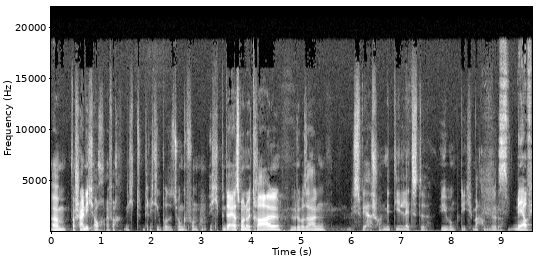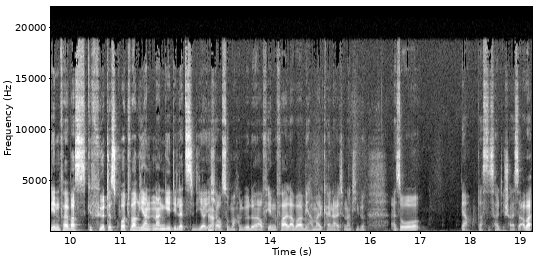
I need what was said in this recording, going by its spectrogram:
ähm, wahrscheinlich auch einfach nicht die richtige Position gefunden. Ich bin da erstmal neutral, würde aber sagen, es wäre schon mit die letzte Übung, die ich machen würde. Es wäre auf jeden Fall, was geführte Squat-Varianten angeht, die letzte, die ja. ich auch so machen würde, auf jeden Fall, aber wir haben halt keine Alternative. Also, ja, das ist halt die Scheiße. Aber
